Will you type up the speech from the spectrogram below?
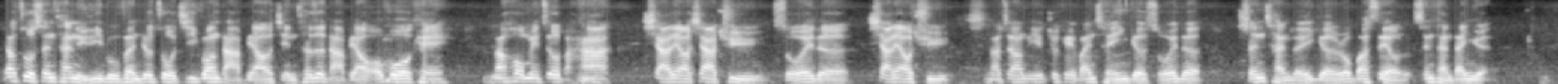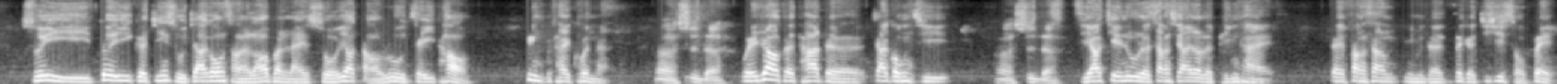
要做生产履历部分，就做激光打标，检测这打标 O 不 OK？那、嗯、后面之后把它下料下去所谓的下料区，那这样也就可以完成一个所谓的生产的一个 robot cell 生产单元。所以对一个金属加工厂的老板来说，要导入这一套。并不太困难，嗯，是的，围绕着它的加工机，嗯，是的，只要进入了上下料的平台，再放上你们的这个机器手背，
